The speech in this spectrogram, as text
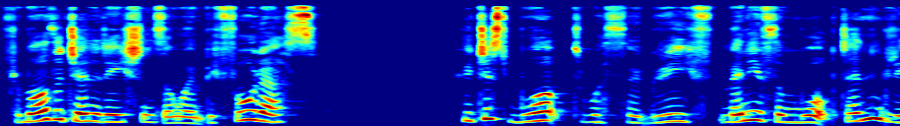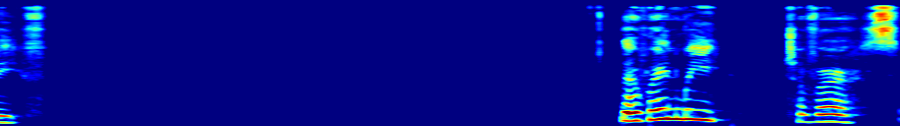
from all the generations that went before us who just walked with their grief. Many of them walked in grief. Now, when we traverse,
